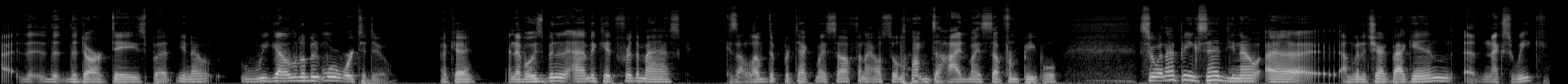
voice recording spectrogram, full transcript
uh, the, the, the dark days. But, you know, we got a little bit more work to do. Okay? And I've always been an advocate for the mask because I love to protect myself and I also love to hide myself from people. So, with that being said, you know, uh, I'm going to check back in uh, next week.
